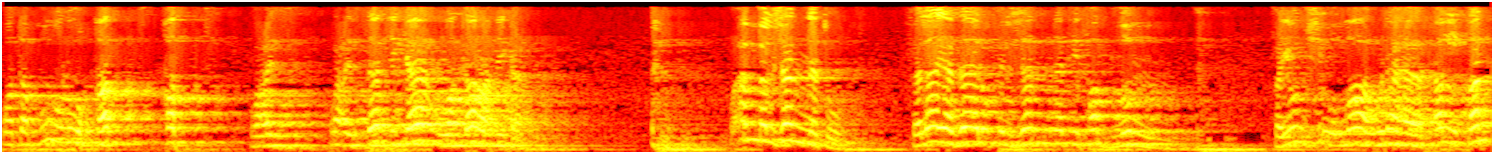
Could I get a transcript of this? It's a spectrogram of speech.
وتقول قد قد وعزتك وكرمك. وأما الجنة فلا يزال في الجنة فضل. فينشئ الله لها خلقا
